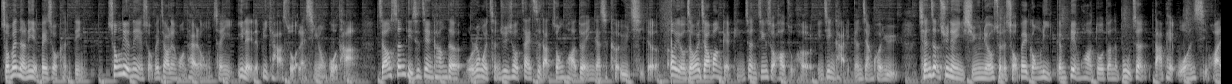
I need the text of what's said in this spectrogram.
守备能力也备受肯定。兄弟的内野守备教练黄泰龙曾以一垒的毕卡索来形容过他。只要身体是健康的，我认为陈俊秀再次打中华队应该是可预期的。二游则会交棒给平镇金手号组合林敬凯跟姜坤宇。前者去年以行云流水的守备功力跟变化多端的布阵搭配，我很喜欢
